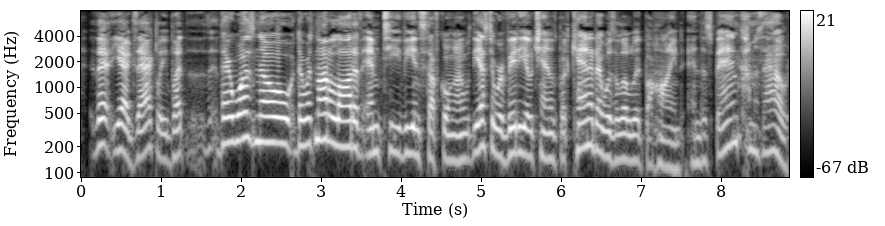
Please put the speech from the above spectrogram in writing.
the, yeah exactly but th- there was no there was not a lot of mtv and stuff going on yes there were video channels but canada was a little bit behind and this band comes out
